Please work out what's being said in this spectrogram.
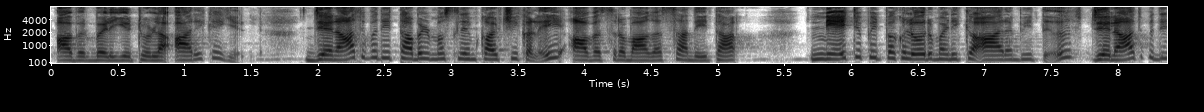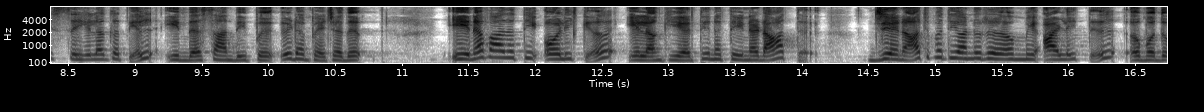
அவர் வெளியிட்டுள்ள அறிக்கையில் ஜனாதிபதி தமிழ் முஸ்லிம் கட்சிகளை அவசரமாக சந்தித்தார். நேற்று பிற்பகல் ஒரு மணிக்கு ஆரம்பித்து ஜனாதிபதி செயலகத்தில் இந்த சந்திப்பு இடம்பெற்றது. இனவாதத்தை ஒழிக்க இலங்கையர் தினத்தை நடாத்து ஜனாதிபதி அனுரம்மை அழைத்து எமது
